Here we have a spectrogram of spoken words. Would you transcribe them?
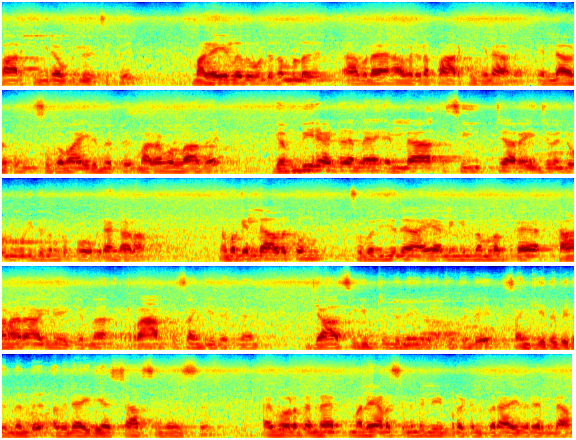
പാർക്കിംഗ് ഗ്രൗണ്ടിൽ വെച്ചിട്ട് മഴയുള്ളത് കൊണ്ട് നമ്മൾ അവിടെ അവരുടെ പാർക്കിങ്ങിലാണ്. എല്ലാവർക്കും സുഖമായിരുന്നിട്ട് മഴ കൊള്ളാതെ ഗംഭീരമായിട്ട് തന്നെ എല്ലാ സീറ്റ് അറേഞ്ച്മെന്റോട് കൂടിയിട്ട് നമുക്ക് പ്രോഗ്രാം കാണാം. നമുക്ക് എല്ലാവർക്കും സുപരിചിതനായ അല്ലെങ്കിൽ നമ്മളൊക്കെ കാണാൻ ആഗ്രഹിക്കുന്ന റാപ്പ് സംഗീതജ്ഞൻ ജാസി ഗിഫ്റ്റിന്റെ നേതൃത്വത്തിൽ സംഗീത വരുന്നുണ്ട്. അതിൽ ഐഡിയ സ്റ്റാർ സിംഗേഴ്സ് അതുപോലെ തന്നെ മലയാള സിനിമയിൽ പ്രഗത്ഭരായവരെല്ലാം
